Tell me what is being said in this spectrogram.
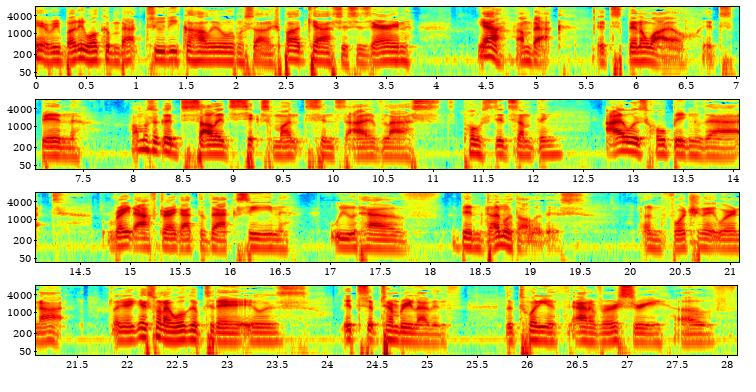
Hey, everybody, welcome back to the Kahaleo Massage Podcast. This is Aaron. Yeah, I'm back. It's been a while. It's been almost a good solid six months since I've last posted something. I was hoping that right after I got the vaccine, we would have been done with all of this. Unfortunately, we're not. Like, I guess when I woke up today, it was, it's September 11th, the 20th anniversary of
